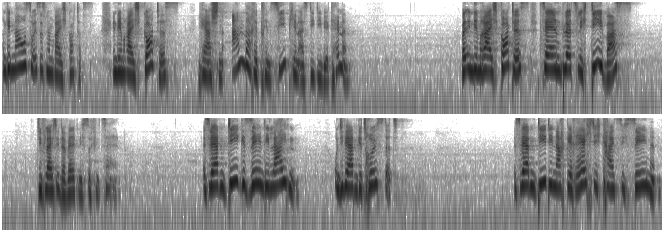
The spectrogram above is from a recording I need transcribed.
Und genauso ist es mit dem Reich Gottes. In dem Reich Gottes herrschen andere Prinzipien als die, die wir kennen. Weil in dem Reich Gottes zählen plötzlich die was, die vielleicht in der Welt nicht so viel zählen. Es werden die gesehen, die leiden und die werden getröstet. Es werden die, die nach Gerechtigkeit sich sehnen,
